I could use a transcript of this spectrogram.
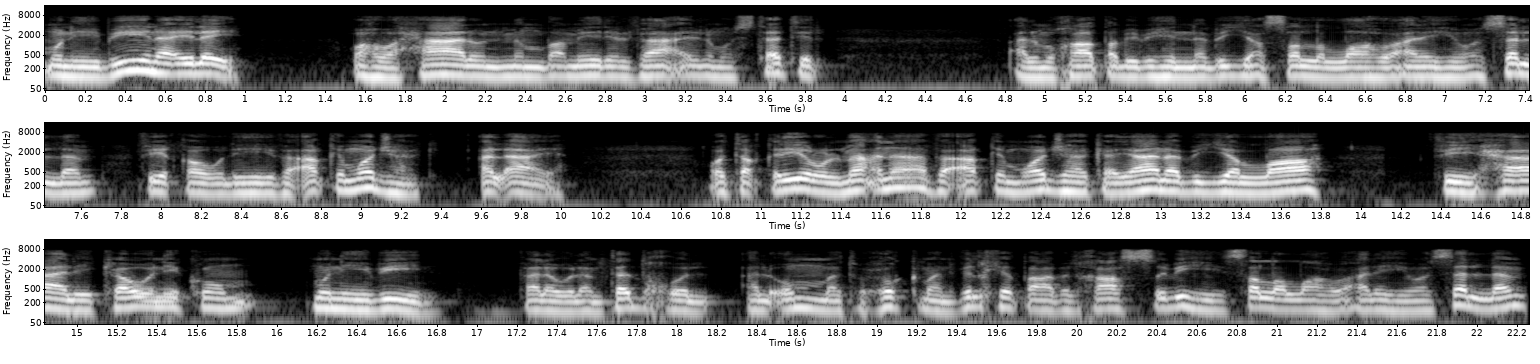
منيبين إليه وهو حال من ضمير الفاعل المستتر. المخاطب به النبي صلى الله عليه وسلم في قوله فأقم وجهك الآية. وتقرير المعنى فأقم وجهك يا نبي الله في حال كونكم منيبين. فلو لم تدخل الأمة حكما في الخطاب الخاص به صلى الله عليه وسلم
